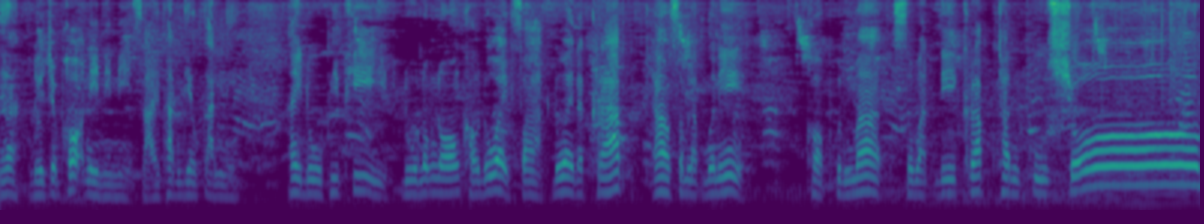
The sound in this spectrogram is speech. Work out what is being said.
นะโดยเฉพาะนี่นี่นสายพันธุ์เดียวกันนี่ ให้ดูพี่ๆ ดูน้องๆเขาด้วยฝากด้วยนะครับอ้าวสำหรับมื้อนี้ขอบคุณมาก สวัสดีครับท่านผู้ชม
